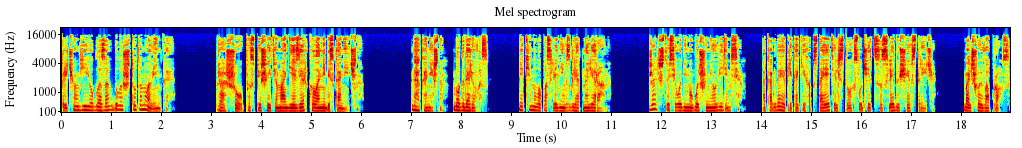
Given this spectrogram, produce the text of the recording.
причем в ее глазах было что-то новенькое. «Прошу, поспешите, магия зеркала не бесконечна». «Да, конечно, благодарю вас». Я кинула последний взгляд на Лирана. Жаль, что сегодня мы больше не увидимся, а когда и при каких обстоятельствах случится следующая встреча? Большой вопрос.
